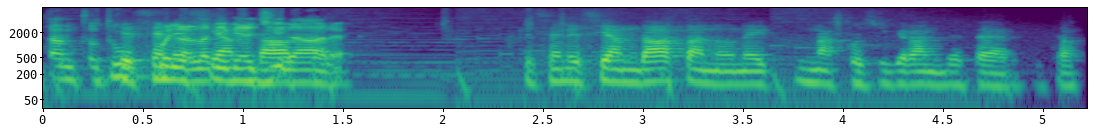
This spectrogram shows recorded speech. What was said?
tanto tu quella la devi andata, aggirare. Che se ne sia andata non è una così grande perdita.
